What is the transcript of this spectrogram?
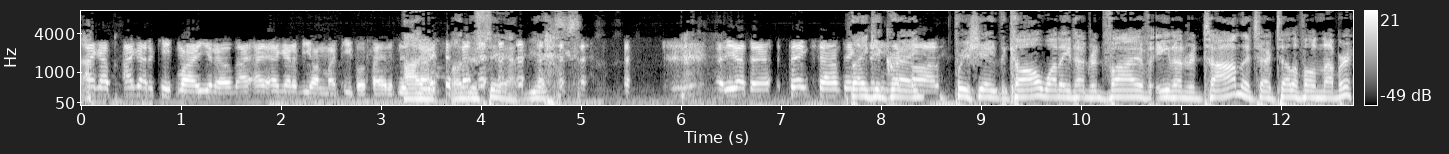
I got I got to keep my, you know, I I got to be on my people's side of this. I guy. understand, yes. yeah, thanks, Tom. Thanks Thank you, taking Craig. Appreciate the call. 1-800-5800-TOM. That's our telephone number.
